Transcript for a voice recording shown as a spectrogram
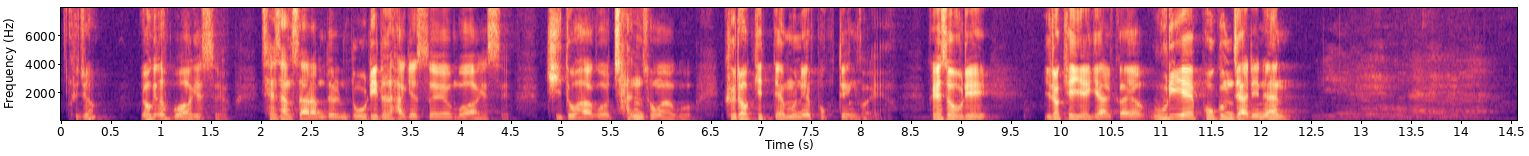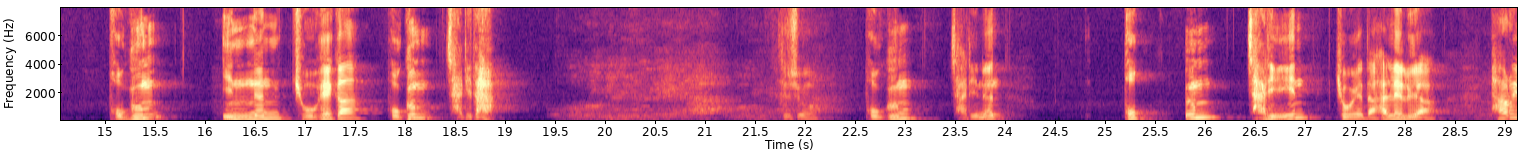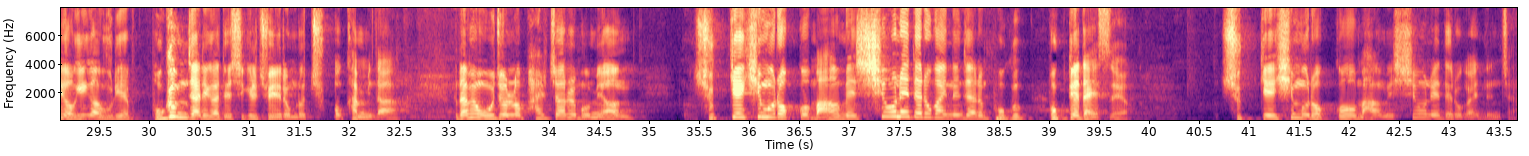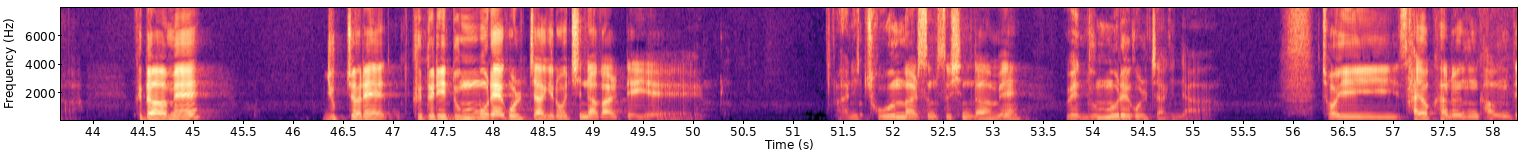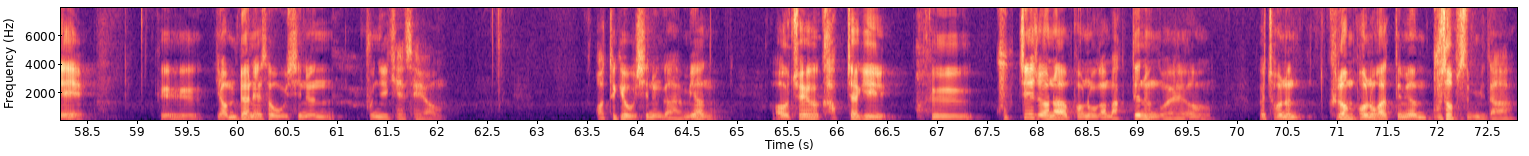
그죠? 여기서 뭐 하겠어요? 세상 사람들 놀이를 하겠어요? 뭐 하겠어요? 기도하고 찬송하고 그렇기 때문에 복된 거예요. 그래서 우리 이렇게 얘기할까요? 우리의 보금자리는 복음 있는 교회가 복음 자리다. 그죠? 복음 자리는 복음 자리인 교회다. 할렐루야. 바로 여기가 우리의 복음 자리가 되시길 주의 이름으로 축복합니다. 그다음에 5절로 8절을 보면 주께 힘을 얻고 마음에 시온의 대로가 있는 자는 복, 복되다 했어요. 주께 힘을 얻고 마음에 시온의 대로가 있는 자. 그다음에 6절에 그들이 눈물의 골짜기로 지나갈 때에 아니 좋은 말씀 쓰신 다음에 왜 눈물의 골짜기냐? 저희 사역하는 가운데 그 연변에서 오시는 분이 계세요. 어떻게 오시는가 하면 어 저희가 갑자기 그 국제 전화 번호가 막 뜨는 거예요. 저는 그런 번호가 뜨면 무섭습니다.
